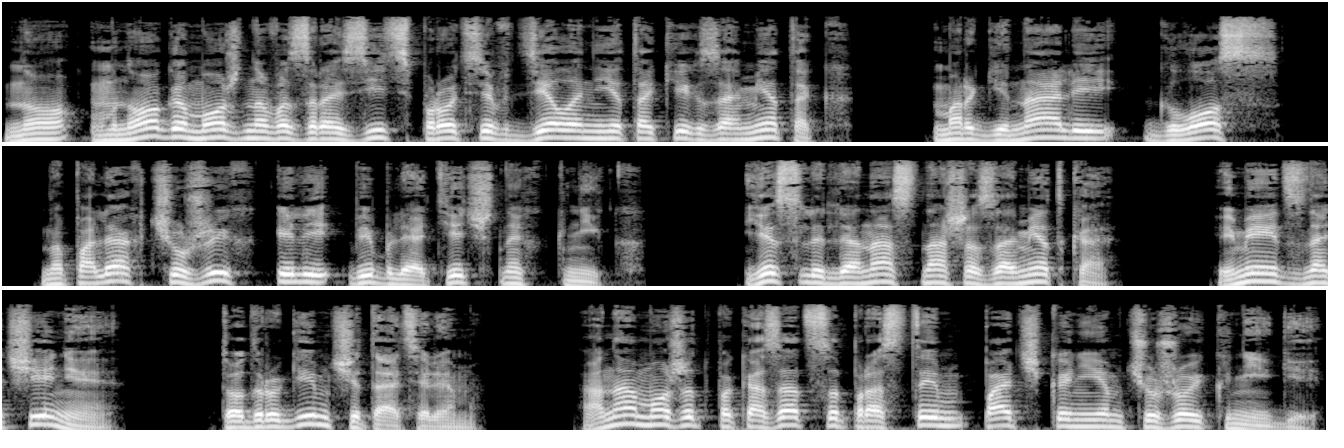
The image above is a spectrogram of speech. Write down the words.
Но много можно возразить против делания таких заметок, маргиналий, глосс на полях чужих или библиотечных книг. Если для нас наша заметка имеет значение, то другим читателям она может показаться простым пачканием чужой книги.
